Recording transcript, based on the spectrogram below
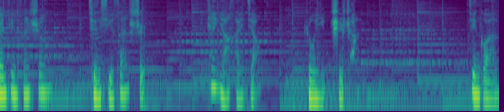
缘定三生，情系三世，天涯海角，如影痴缠。尽管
